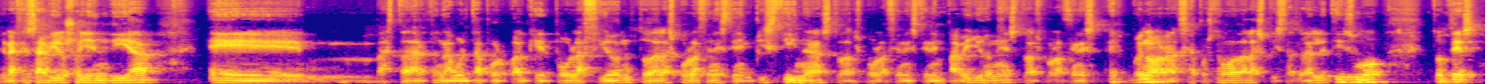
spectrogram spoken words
Gracias a Dios, hoy en día eh, basta darte una vuelta por cualquier población. Todas las poblaciones tienen piscinas, todas las poblaciones tienen pabellones, todas las poblaciones. Eh, bueno, ahora se ha puesto en moda las pistas del atletismo. Entonces,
